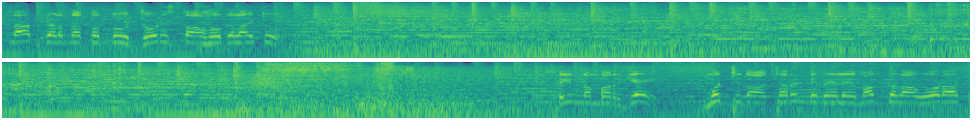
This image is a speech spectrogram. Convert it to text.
ಸ್ಲ್ಯಾಬ್ಗಳನ್ನು ತಂದು ಜೋಡಿಸ್ತಾ ಹೋಗಲಾಯಿತು. ಸೀನ್ ನಂಬರ್ ಏಟ್ ಮುಚ್ಚಿದ ಚರಂಡಿ ಮೇಲೆ ಮಕ್ಕಳ ಓಡಾಟ.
